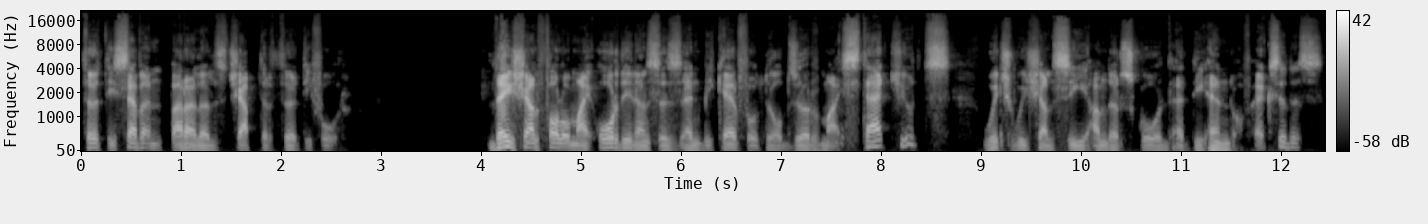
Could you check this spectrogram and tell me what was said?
37 parallels chapter 34. They shall follow my ordinances and be careful to observe my statutes, which we shall see underscored at the end of Exodus.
